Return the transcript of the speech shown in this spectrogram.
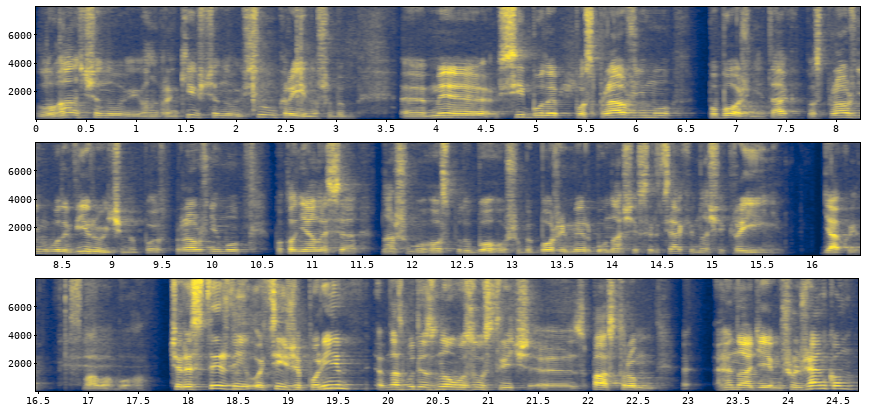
Луганщину, Івано-Франківщину всю Україну, щоб ми всі були по-справжньому побожні, так? по-справжньому були віруючими, по-справжньому поклонялися нашому Господу Богу, щоб Божий мир був в наших серцях і в нашій країні. Дякую. Слава Богу. Через тиждень о цій же порі в нас буде знову зустріч е, з пастором Геннадієм Шульженком,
